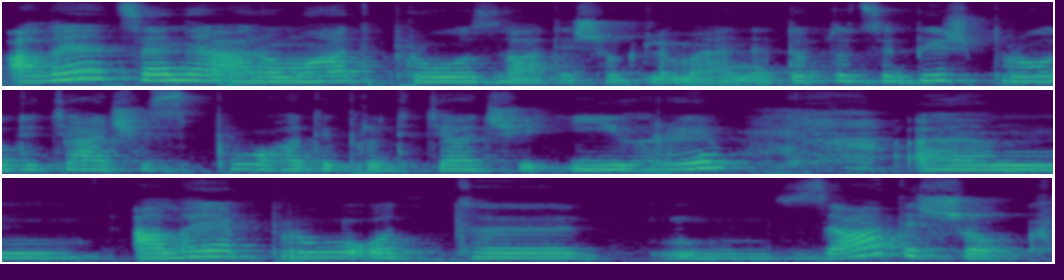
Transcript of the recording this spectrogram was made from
Але це не аромат про затишок для мене. Тобто це більш про дитячі спогади, про дитячі ігри. Ем, Але про от затишок.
